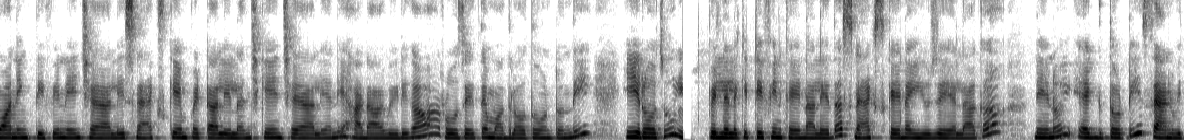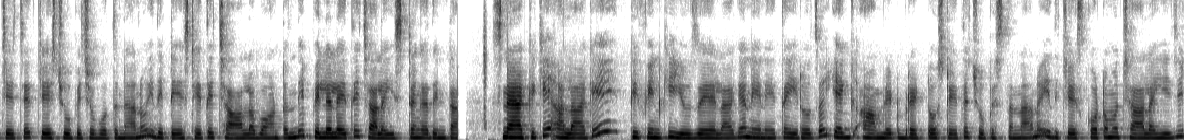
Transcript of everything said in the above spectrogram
మార్నింగ్ టిఫిన్ ఏం చేయాలి స్నాక్స్కి ఏం పెట్టాలి లంచ్కి ఏం చేయాలి అని హడావిడిగా రోజైతే మొదలవుతూ ఉంటుంది. ఈరోజు పిల్లలకి టిఫిన్కైనా లేదా స్నాక్స్కైనా యూజ్ అయ్యేలాగా నేను ఎగ్ తోటి శాండ్విచ్ అయితే చేసి చూపించబోతున్నాను. ఇది టేస్ట్ అయితే చాలా బాగుంటుంది. పిల్లలైతే చాలా ఇష్టంగా తింటారు స్నాక్కి అలాగే టిఫిన్కి యూజ్ అయ్యేలాగా నేనైతే ఈరోజు ఎగ్ ఆమ్లెట్ బ్రెడ్ టోస్ట్ అయితే చూపిస్తున్నాను. ఇది చేసుకోవటము చాలా ఈజీ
